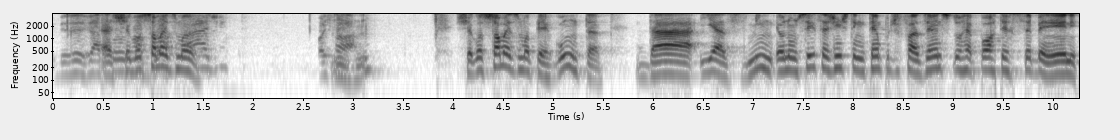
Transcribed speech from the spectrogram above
Desejar é, chegou só mais uma. Tarde. Pode falar. Uhum. Chegou só mais uma pergunta da Yasmin. Eu não sei se a gente tem tempo de fazer antes do repórter CBN.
